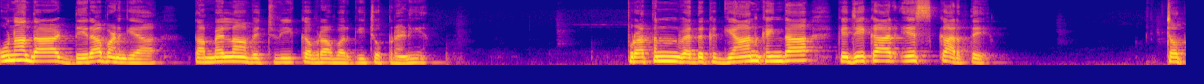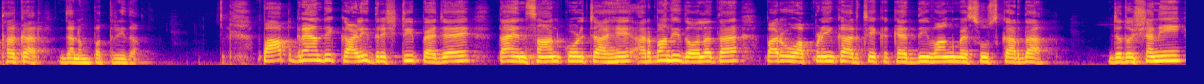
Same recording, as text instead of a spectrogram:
ਉਹਨਾਂ ਦਾ ਡੇਰਾ ਬਣ ਗਿਆ ਤਾਂ ਮਹਿਲਾਂ ਵਿੱਚ ਵੀ ਕਬਰਾਂ ਵਰਗੀ ਚੁੱਪ ਰਹਿਣੀ ਹੈ। ਪੁਰਾਤਨ ਵੈਦਿਕ ਗਿਆਨ ਕਹਿੰਦਾ ਕਿ ਜੇਕਰ ਇਸ ਘਰ ਤੇ ਚੌਥਾ ਘਰ ਜਨਮ ਪੱਤਰੀ ਦਾ ਪਾਪ ਗ੍ਰਹਿਆਂ ਦੀ ਕਾਲੀ ਦ੍ਰਿਸ਼ਟੀ ਪੈ ਜਾਏ ਤਾਂ ਇਨਸਾਨ ਕੋਲ ਚਾਹੇ ਅਰਬਾਂ ਦੀ ਦੌਲਤ ਹੈ, ਪਰ ਉਹ ਆਪਣੇ ਘਰ 'ਚ ਇੱਕ ਕੈਦੀ ਵਾਂਗ ਮਹਿਸੂਸ ਕਰਦਾ। ਜਦੋਂ ਸ਼ਨੀ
